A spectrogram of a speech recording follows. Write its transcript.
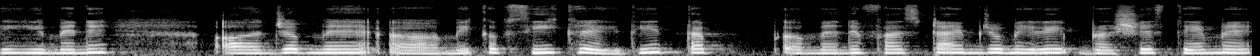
थे, ये मैंने जब मैं मेकअप सीख रही थी, तब मैंने फ़र्स्ट टाइम जो मेरे ब्रशेस थे, मैं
